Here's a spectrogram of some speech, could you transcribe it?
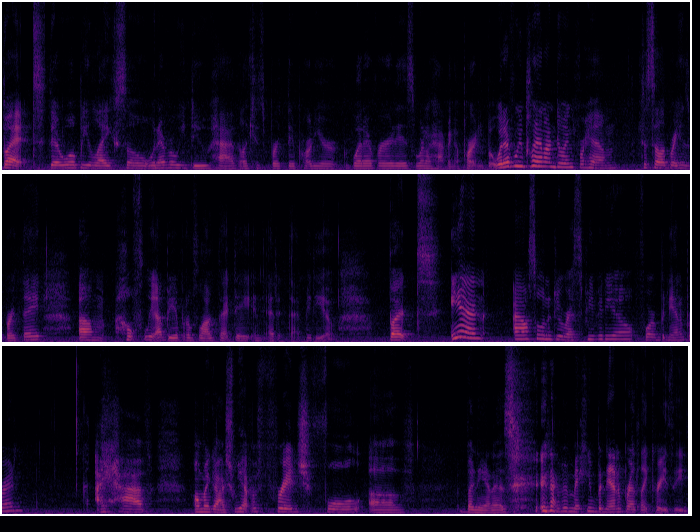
But there will be like so whenever we do have like his birthday party or whatever it is we're not having a party but whatever we plan on doing for him to celebrate his birthday um, hopefully I'll be able to vlog that day and edit that video. But and I also want to do a recipe video for banana bread. I have oh my gosh we have a fridge full of bananas and I've been making banana bread like crazy.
